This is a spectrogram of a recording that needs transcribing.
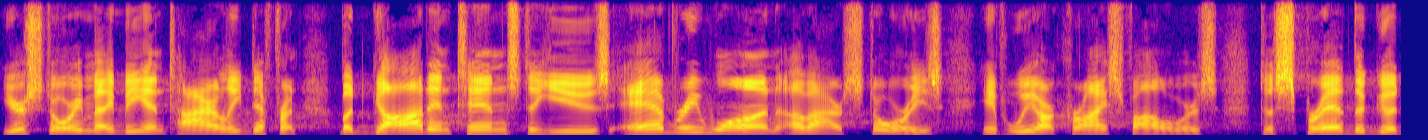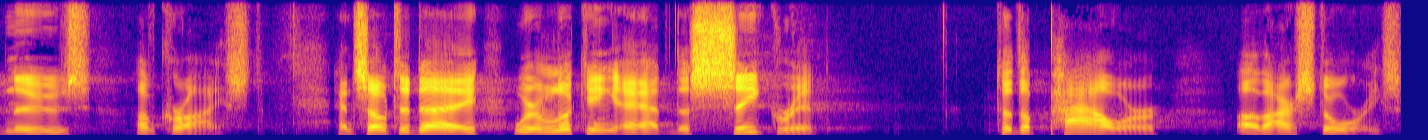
Your story may be entirely different, but God intends to use every one of our stories, if we are Christ followers, to spread the good news of Christ. And so today we're looking at the secret to the power of our stories.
